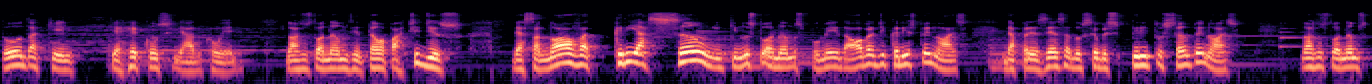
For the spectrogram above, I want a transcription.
todo aquele que é reconciliado com Ele. Nós nos tornamos então, a partir disso, dessa nova criação em que nos tornamos por meio da obra de Cristo em nós, da presença do seu Espírito Santo em nós, nós nos tornamos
